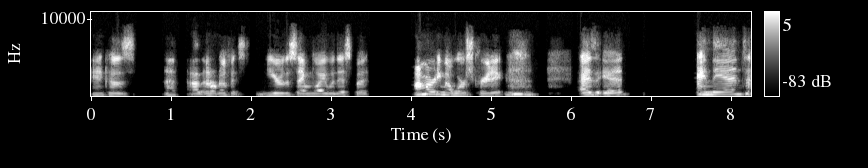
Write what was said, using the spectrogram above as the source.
And because I, I don't know if it's you're the same way with this, but I'm already my worst critic as it and then to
